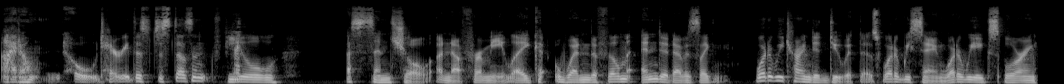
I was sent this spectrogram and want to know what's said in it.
I don't know, Terry. This just doesn't feel essential enough for me. Like when the film ended, I was like, what are we trying to do with this? What are we saying? What are we exploring?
